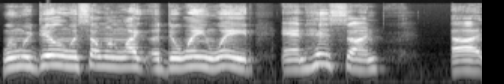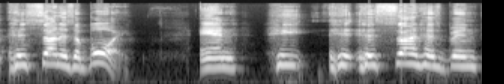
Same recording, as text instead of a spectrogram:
when we're dealing with someone like a Dwyane Wade and his son. Uh, his son is a boy. And he his son has been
